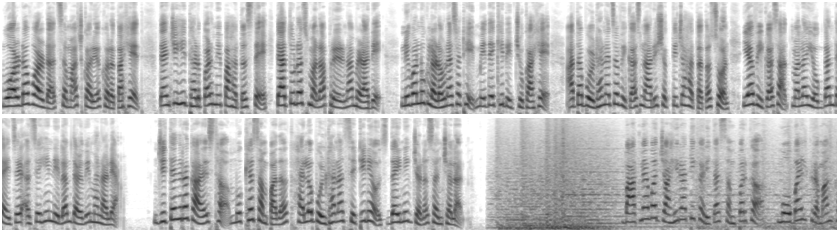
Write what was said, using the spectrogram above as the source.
वॉर्ड वॉर्डात समाजकार्य करत आहेत. त्यांची ही धडपड मी पाहत असते. त्यातूनच मला प्रेरणा मिळाली निवडणूक लढवण्यासाठी मी देखील इच्छुक आहे. आता बुलढाण्याचा विकास नारी शक्तीच्या हातात असून या विकासात मला योगदान द्यायचे असेही नीलम दळवी म्हणाल्या. जितेंद्र काळेस्थ मुख्य संपादक हॅलो बुलढाणा सिटी न्यूज दैनिक जनसंचलन. बातम्या व जाहिरातीकरिता संपर्क मोबाईल क्रमांक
